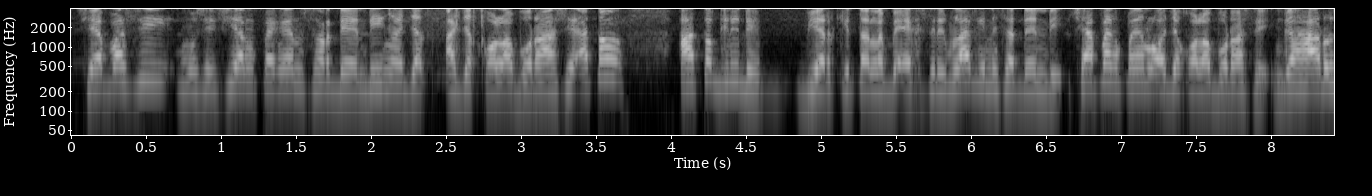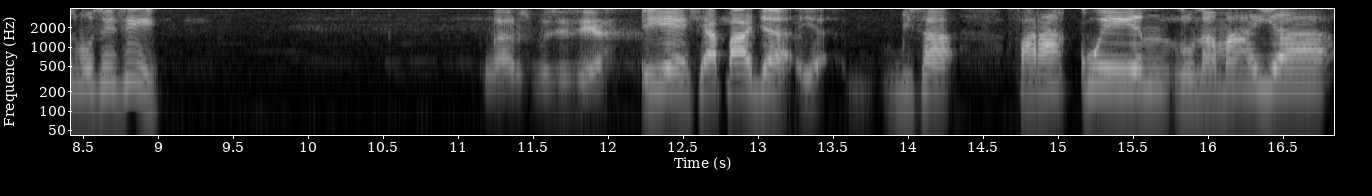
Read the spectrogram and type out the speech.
siapa sih musisi yang pengen Sardendi ngajak ajak kolaborasi atau atau gini deh, biar kita lebih ekstrim lagi nih Sardendi. Siapa yang pengen lo ajak kolaborasi? Nggak harus musisi. Nggak harus musisi ya? Iya, siapa aja. Ya, bisa Farah Queen, Luna Maya.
